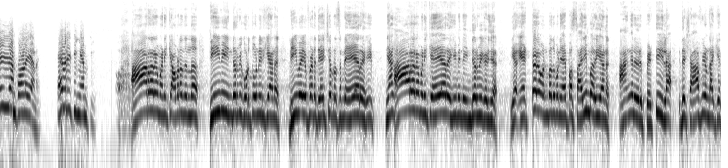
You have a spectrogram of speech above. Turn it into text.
എല്ലാം പോളയാണ്. എവറിത്തിങ് എം ടി ആറര മണിക്ക് അവിടെ നിന്ന് ടി വി ഇന്റർവ്യൂ കൊടുത്തുകൊണ്ടിരിക്കുകയാണ് ഡിവൈഎഫ്ഐയുടെ ദേശീയ പ്രസിഡന്റ് എ എ റഹീം. ഞാൻ ആറര മണിക്ക് എ എ റഹീമിന്റെ ഇന്റർവ്യൂ കഴിഞ്ഞ് എട്ടര ഒൻപത് മണിയായപ്പോ സരിം പറയുകയാണ് അങ്ങനെ ഒരു പെട്ടിയില്ല. ഇത് ഷാഫി ഉണ്ടാക്കിയ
